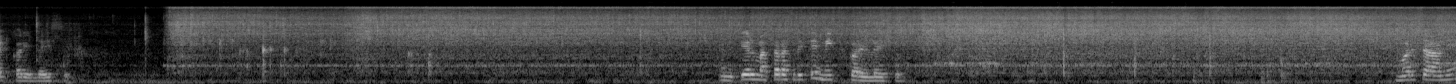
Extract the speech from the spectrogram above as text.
એડ કરી દઈશું. અને તેલમાં સરસ રીતે મિક્સ કરી લઈશું. મરચાં અને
